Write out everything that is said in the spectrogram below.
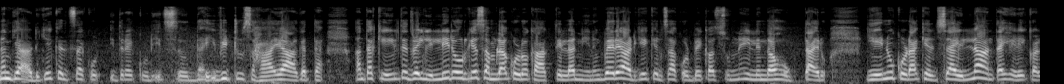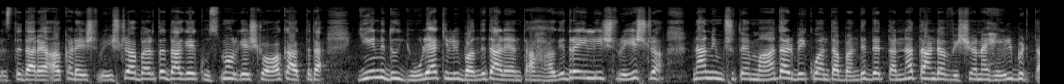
ನನಗೆ ಅಡುಗೆ ಕೆಲಸ ಕೊ, ಇದ್ರೆ ಕೊಡಿ ಸೊ ದಯವಿಟ್ಟು ಸಹಾಯ ಆಗುತ್ತೆ. ಅಂತ ಕೇಳ್ತಿದ್ರೆ ಇಲ್ಲಿರೋರಿಗೆ ಸಂಬಳ ಕೊಡೋಕ್ಕಾಗ್ತಿಲ್ಲ ನಿನಗೆ ಬೇರೆ ಅಡುಗೆ ಕೆಲಸ ಕೊಡಬೇಕಾ? ಸುಮ್ಮನೆ ಇಲ್ಲಿಂದ ಹೋಗ್ತಾ ಇರು. ಏನೂ ಕೂಡ ಕೆಲಸ ಇಲ್ಲ ಅಂತ ಹೇಳಿ ಕಳಿಸ್ತಿದ್ದಾರೆ. ಆ ಕಡೆ ಶ್ರೇಷ್ಠ ಬರ್ತದಾಗೆ ಕುಸುಮವ್ರಿಗೆ ಶಾಕ್ ಆಗ್ತದೆ. ಏನಿದು? ಇವಳು ಯಾಕೆ ಇಲ್ಲಿ ಬಂದಿದ್ದಾಳೆ ಅಂತ? ಹಾಗಿದ್ರೆ ಇಲ್ಲಿ ಶ್ರೇಷ್ಠ ನಾನು ನಿಮ್ಮ ಜೊತೆ ಮಾತಾಡಬೇಕು ಅಂತ ಬಂದಿದ್ದೆ. ತನ್ನ ತಾಂಡ ವಿಷಯನ ಹೇಳ್ಬಿಡ್ತಾ.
